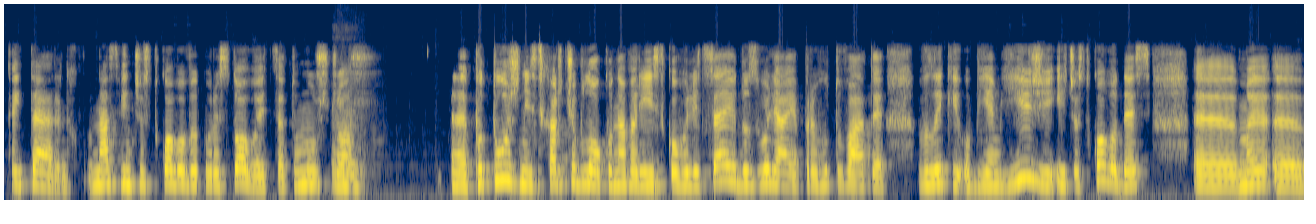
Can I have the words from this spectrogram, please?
кейтеринг. У нас він частково використовується, тому що Потужність харчоблоку Наварійського ліцею дозволяє приготувати великий об'єм їжі, і частково десь е, ми е,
